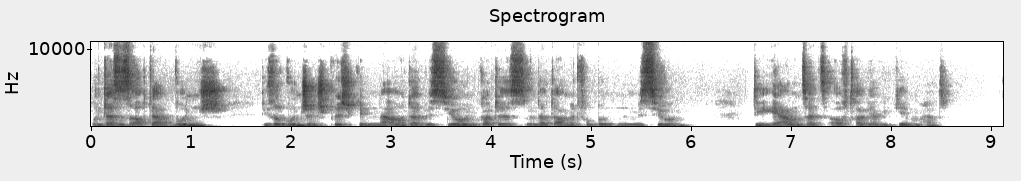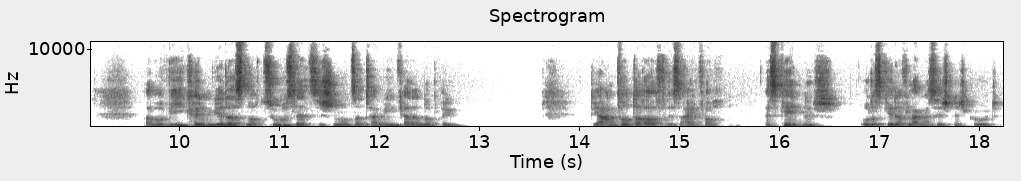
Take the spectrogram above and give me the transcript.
Und das ist auch der Wunsch, dieser Wunsch entspricht genau der Vision Gottes und der damit verbundenen Mission, die er uns als Auftrag ja gegeben hat. Aber wie können wir das noch zusätzlich in unseren Terminkalender bringen? Die Antwort darauf ist einfach. Es geht nicht oder es geht auf lange Sicht nicht gut.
